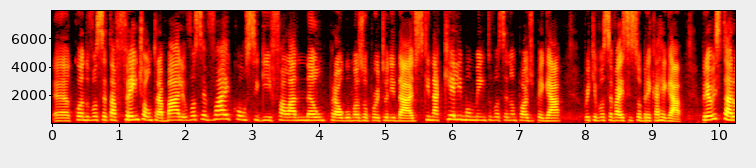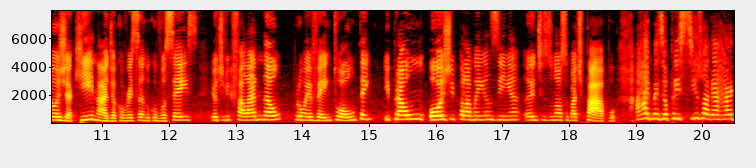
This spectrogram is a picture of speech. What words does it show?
é, quando você está frente a um trabalho, você vai conseguir falar não para algumas oportunidades que naquele momento você não pode pegar porque você vai se sobrecarregar. Para eu estar hoje aqui, Nádia, conversando com vocês, eu tive que falar não para um evento ontem e para um hoje pela manhãzinha antes do nosso bate-papo. Ai, mas eu preciso agarrar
